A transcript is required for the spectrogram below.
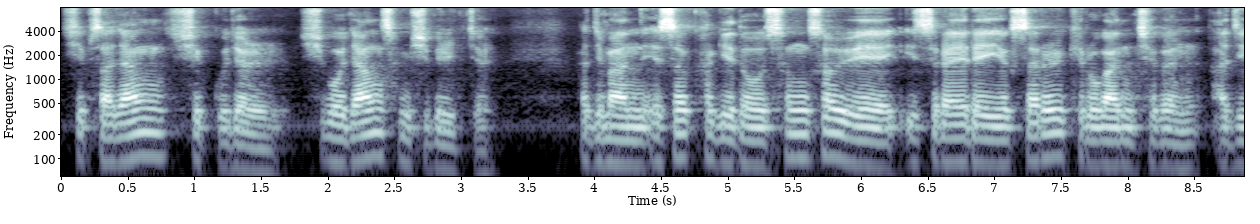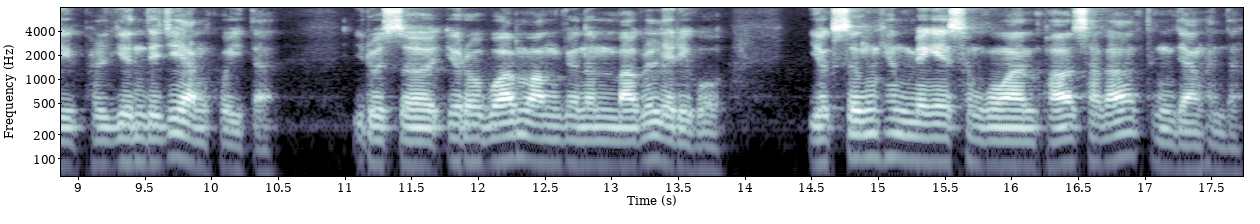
14장 19절, 15장 31절 하지만 애석하게도 성서 외에 이스라엘의 역사를 기록한 책은 아직 발견되지 않고 있다. 이로써 여로보암 왕조는 막을 내리고 역성혁명에 성공한 바사가 등장한다.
